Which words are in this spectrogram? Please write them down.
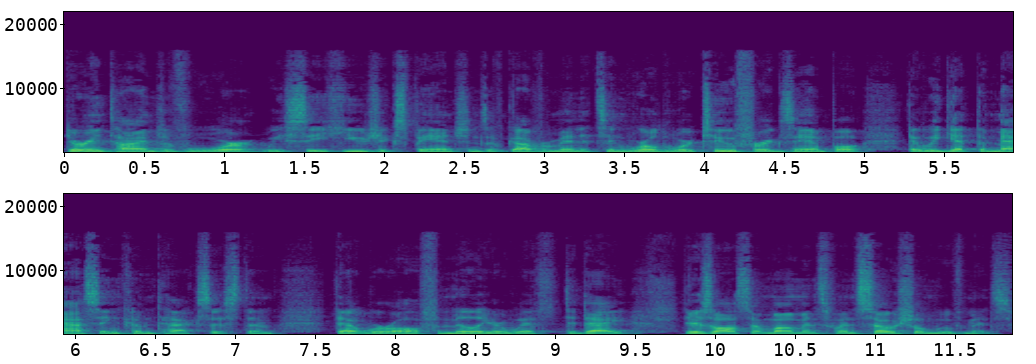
During times of war, we see huge expansions of government. It's in World War II, for example, that we get the mass income tax system that we're all familiar with today. There's also moments when social movements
